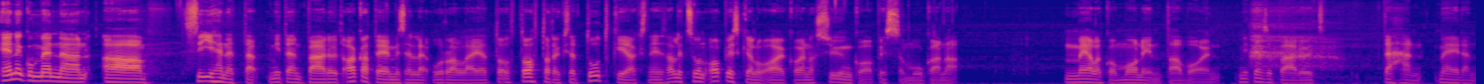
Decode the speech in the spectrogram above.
Ennen kuin mennään uh, siihen, että miten päädyit akateemiselle uralle ja to- tohtoriksi ja tutkijaksi, niin sä olit sun opiskeluaikoina synkoopissa mukana melko monin tavoin. Miten sä päädyit tähän meidän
